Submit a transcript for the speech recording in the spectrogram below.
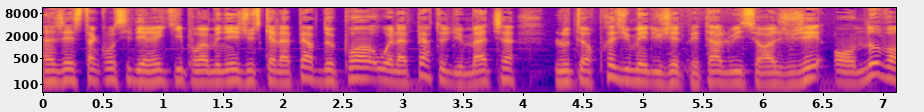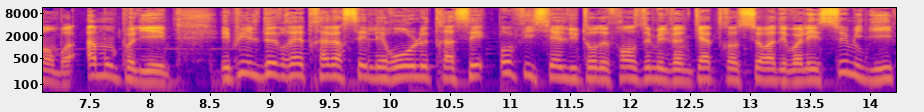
Un geste inconsidéré qui pourrait mener jusqu'à la perte de points ou à la perte du match. L'auteur présumé du jet de pétard, lui, sera jugé en novembre à Montpellier. Et puis il devrait traverser l'Hérault. Le tracé officiel du Tour de France 2024 sera dévoilé ce midi.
